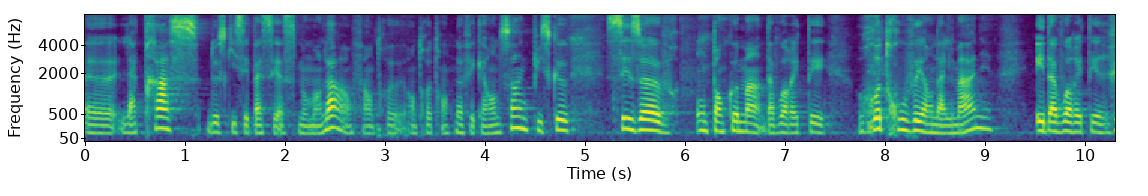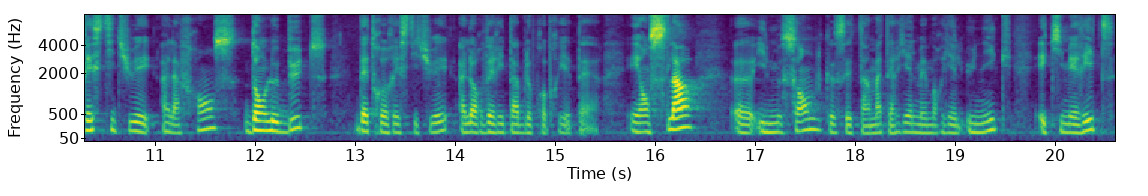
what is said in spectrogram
euh, la trace de ce qui s'est passé à ce moment-là, enfin entre, entre 39 et 45, puisque ces œuvres ont en commun d'avoir été retrouvées en Allemagne et d'avoir été restituées à la France dans le but d'être restitués à leur véritable propriétaire. Et en cela, euh, il me semble que c'est un matériel mémoriel unique et qui mérite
